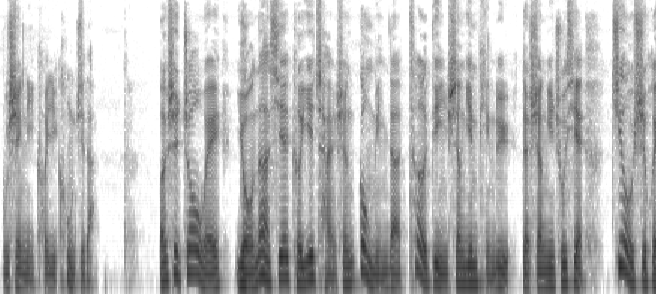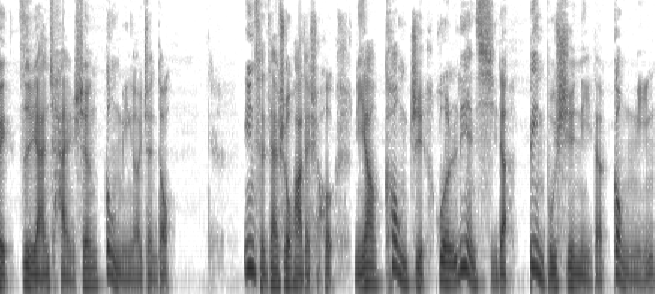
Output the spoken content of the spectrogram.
不是你可以控制的，而是周围有那些可以产生共鸣的特定声音频率的声音出现，就是会自然产生共鸣而震动。因此，在说话的时候，你要控制或练习的。并不是你的共鸣，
